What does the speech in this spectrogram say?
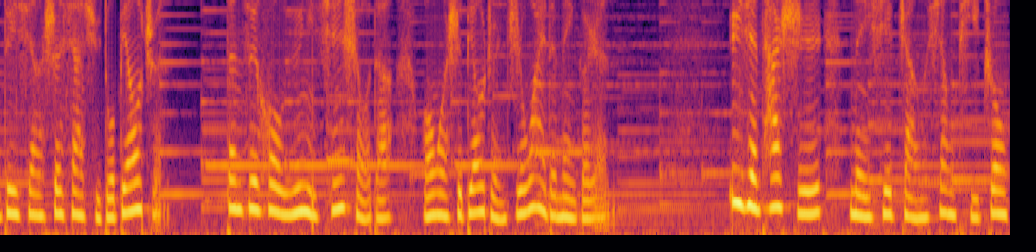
对象设下许多标准，但最后与你牵手的往往是标准之外的那个人。遇见他时，那些长相、体重、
